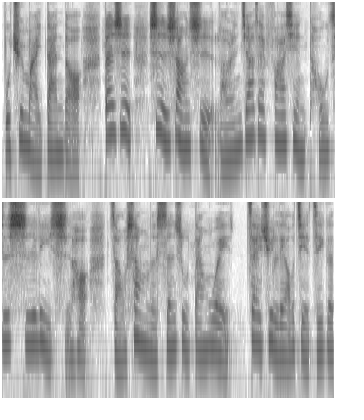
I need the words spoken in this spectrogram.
不去买单的哦。但是事实上是老人家在发现投资失利时候，找上了申诉单位，再去了解这个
